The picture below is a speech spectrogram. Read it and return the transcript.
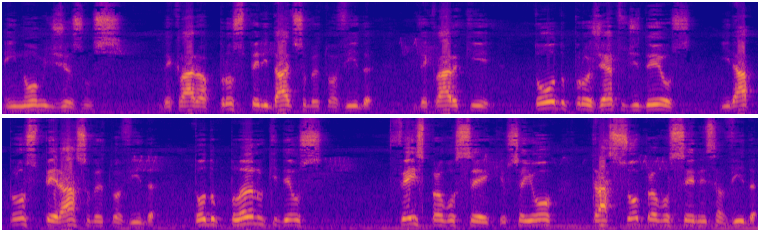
em nome de Jesus. Declaro a prosperidade sobre a tua vida. Declaro que todo projeto de Deus irá prosperar sobre a tua vida. Todo plano que Deus fez para você, que o Senhor traçou para você nessa vida,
